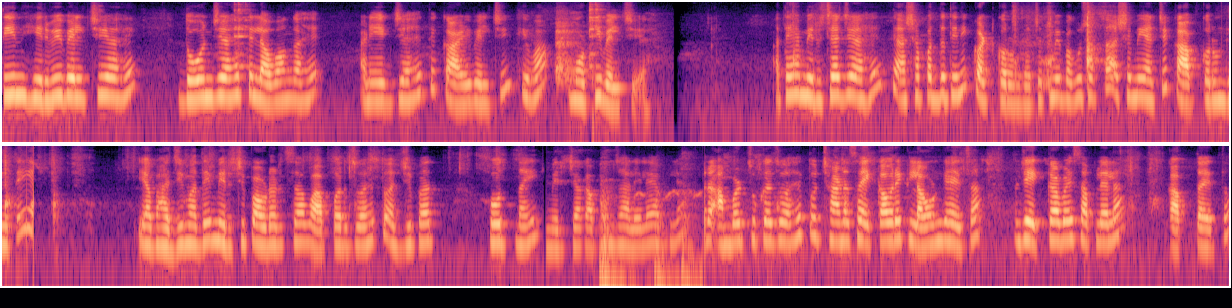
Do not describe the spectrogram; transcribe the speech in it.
तीन हिरवी वेलची आहे दोन जे आहे ते लवंग आहे आणि एक जे आहे ते काळी वेलची किंवा मोठी वेलची आहे. आता ह्या मिरच्या ज्या आहेत त्या अशा पद्धतीने कट करून घ्यायच्या तुम्ही बघू शकता असे मी याचे काप करून घेते. या भाजीमध्ये मिरची पावडरचा वापर जो आहे तो अजिबात होत नाही. मिरच्या कापून झालेल्या आहे आपल्या. तर आंबट चुका जो आहे तो छान असा एकावर एक लावून घ्यायचा. म्हणजे एका वेळेस आपल्याला कापता येतं.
